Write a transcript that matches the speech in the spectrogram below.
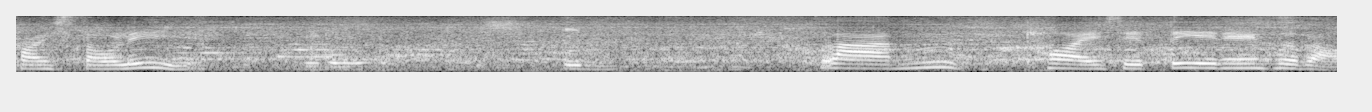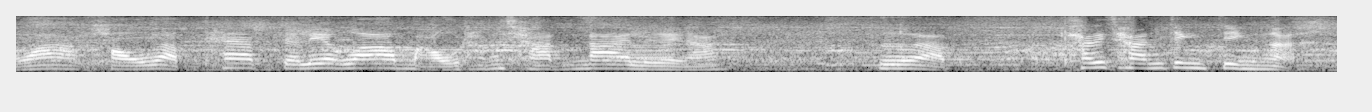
Toy Story ตุ้นร้าน Toy City นี่คือแบบว่าเขาแบบแทบจะเรียกว่าเหมาทั้งชั้นได้เลยนะ คือแบบทั้งชั้นจริง ๆอะโ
